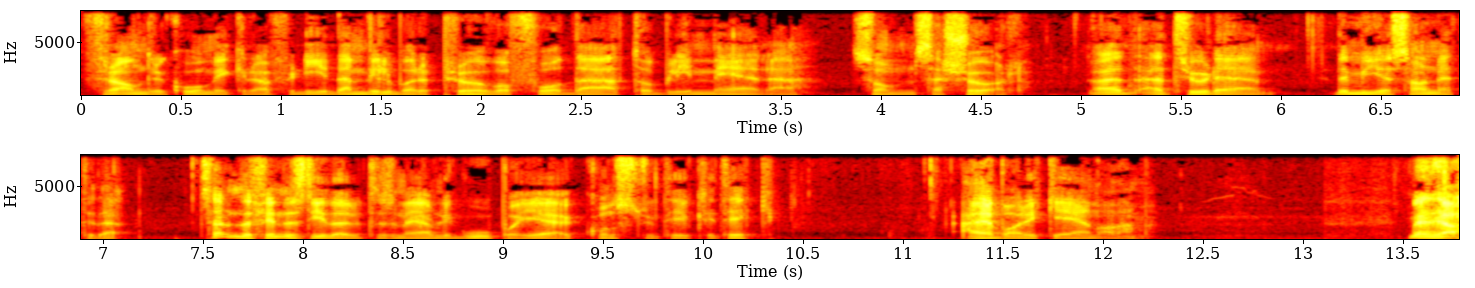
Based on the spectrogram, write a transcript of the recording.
fra andre komikere, fordi de vil bare prøve å få deg til å bli mer som seg sjøl. Og jeg, jeg, tror det, det, er mye sannhet i det. Selv om det finnes de der ute som er jævlig gode på å gi konstruktiv kritikk. Jeg er bare ikke en av dem. Men ja,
